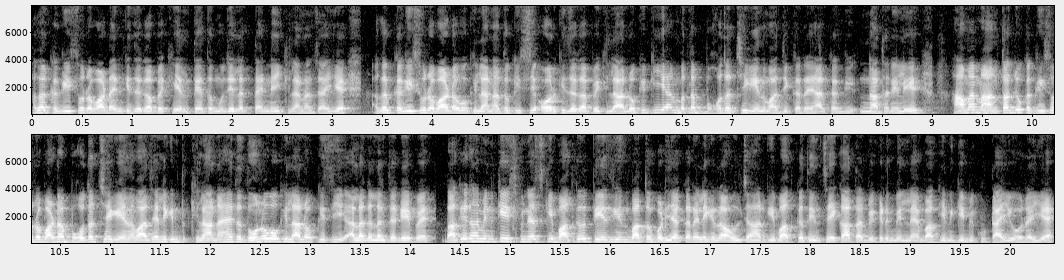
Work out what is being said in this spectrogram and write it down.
अगर कगीसो रबाडा इनकी जगह पर खेलते हैं तो मुझे लगता है नहीं खिलाना चाहिए। अगर कगीसो रबाडा को खिलाना तो किसी और की जगह पे खिला लो, क्योंकि यार मतलब बहुत अच्छी गेंदबाजी कर रहे हैं यार नाथन इलीज हाँ मैं मानता हूँ जो कगीसो रबाडा बहुत अच्छे गेंदबाज है, लेकिन खिलाना है तो दोनों को खिला लो किसी अलग अलग जगह पे। बाकी अगर हम इनके स्पिनर्स की बात करें तेज गेंदबाज तो बढ़िया करें, लेकिन राहुल चाहर की बात करते इनसे एक आता विकेट मिल रहे हैं, बाकी इनकी भी खुटाई हो रही है।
